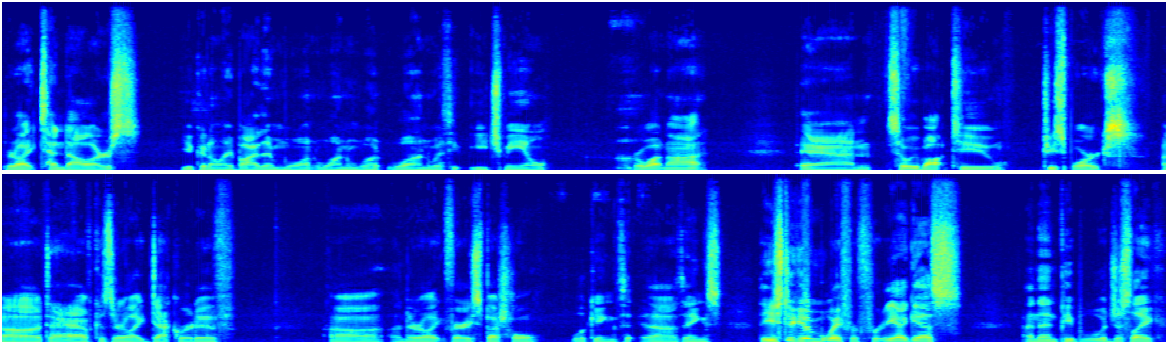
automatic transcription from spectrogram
They're like ten dollars. You can only buy them one one one with each meal or whatnot. And so we bought two two sporks uh, to have because they're like decorative, uh, and they're like very special looking th- uh, things. They used to give them away for free, I guess, and then people would just like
